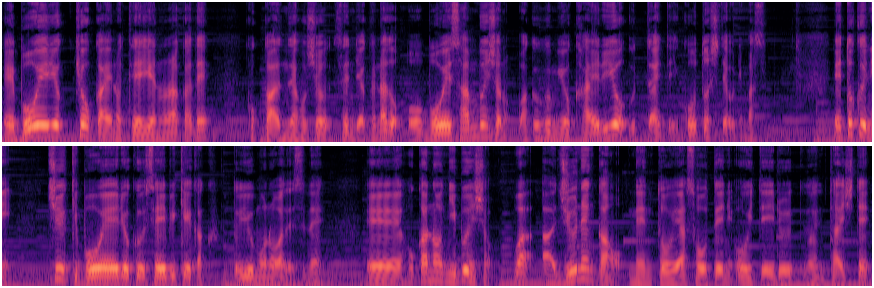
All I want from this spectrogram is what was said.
え防衛力強化への提言の中で、国家安全保障戦略など防衛3文書の枠組みを変えるよう訴えていこうとしております。え特に中期防衛力整備計画というものはですね、えー、他の2文書は10年間を念頭や想定に置いているのに対して、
